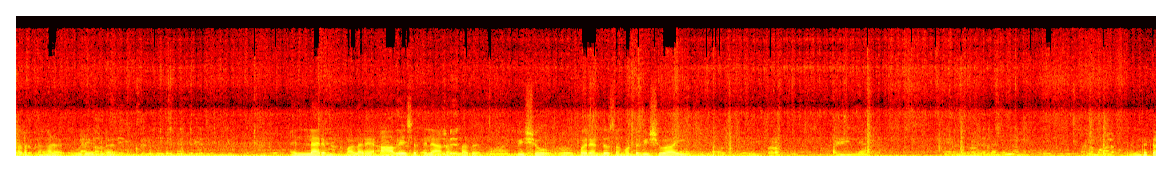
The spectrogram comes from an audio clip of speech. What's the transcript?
പടക്കങ്ങൾ ഇവിടെയുണ്ട്. എല്ലാവരും വളരെ ആവേശത്തിലാണ് ഉള്ളത് വിഷു ഇപ്പോൾ രണ്ട് ദിവസം കൊണ്ട് വിഷു എന്തൊക്കെ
